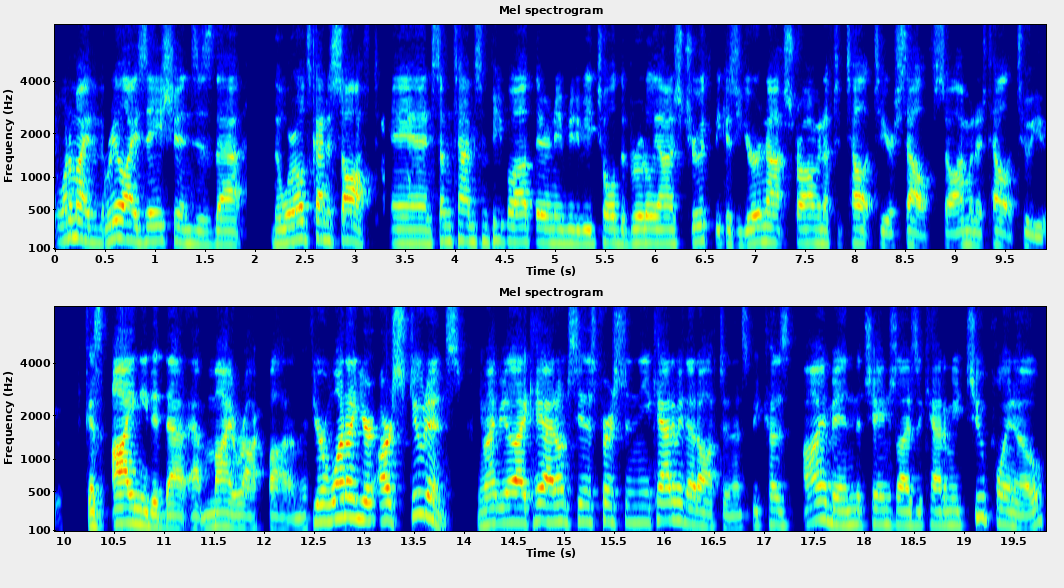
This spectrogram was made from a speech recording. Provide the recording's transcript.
One of my realizations is that the world's kind of soft, and sometimes some people out there need me to be told the brutally honest truth because you're not strong enough to tell it to yourself. So I'm going to tell it to you because I needed that at my rock bottom. If you're one of your our students, you might be like, "Hey, I don't see this person in the academy that often." That's because I'm in the Change Lives Academy 2.0,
